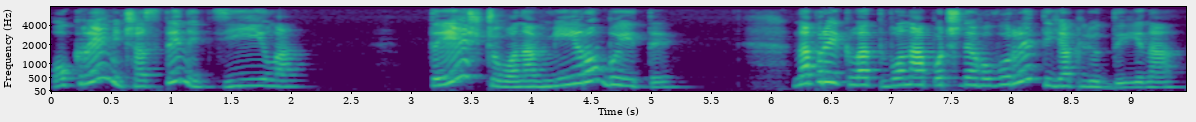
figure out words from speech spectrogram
окремі частини тіла, те, що вона вміє робити. Наприклад, вона почне говорити як людина,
